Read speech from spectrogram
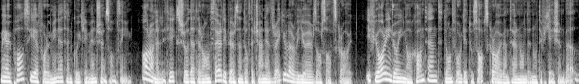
May I pause here for a minute and quickly mention something? Our analytics show that around 30% of the channel's regular viewers are subscribed. If you are enjoying our content, don't forget to subscribe and turn on the notification bell.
